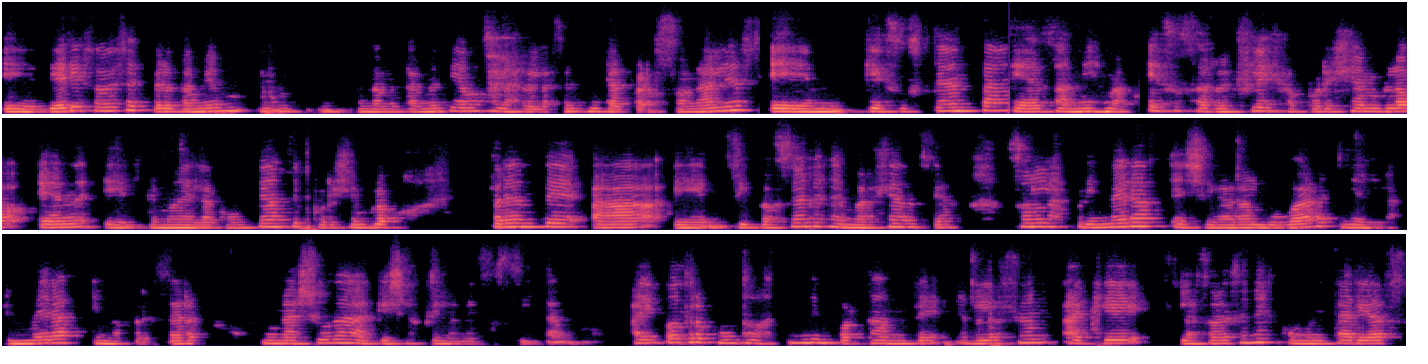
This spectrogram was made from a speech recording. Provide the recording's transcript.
eh, diarias a veces, pero también mm, fundamentalmente, digamos, en las relaciones interpersonales em, que sustentan a esa misma. Eso se refleja, por ejemplo, en el tema de la confianza y, por ejemplo, frente a eh, situaciones de emergencia, son las primeras en llegar al lugar y en las primeras en ofrecer una ayuda a aquellos que lo necesitan. Hay otro punto bastante importante en relación a que las organizaciones comunitarias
